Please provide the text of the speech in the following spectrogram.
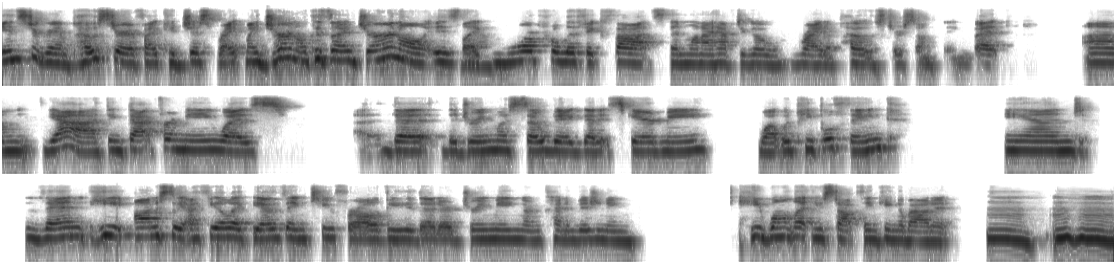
Instagram poster if I could just write my journal because my journal is like yeah. more prolific thoughts than when I have to go write a post or something. But um, yeah, I think that for me was uh, the the dream was so big that it scared me. What would people think? And then he honestly, I feel like the other thing too for all of you that are dreaming or kind of visioning, he won't let you stop thinking about it. Mm, mm-hmm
